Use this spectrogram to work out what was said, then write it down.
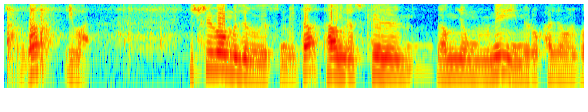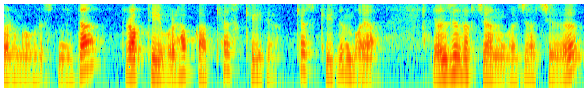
정답 2번. 27번 문제 보겠습니다. 다음 SQL 명령문의 의미로 가장 올바른 거 그랬습니다. drop 테이블 학과 cascade. cascade는 뭐야? 연쇄 삭제하는 거죠. 즉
